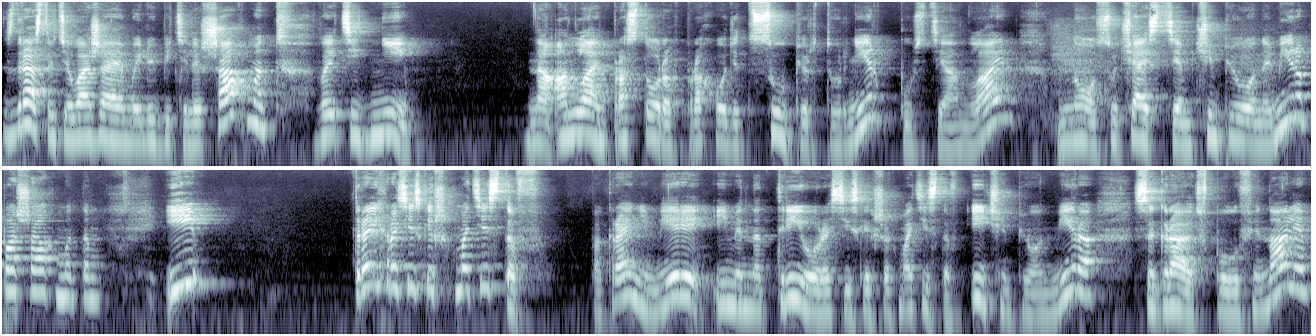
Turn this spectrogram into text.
Здравствуйте, уважаемые любители шахмат! В эти дни на онлайн-просторах проходит супер турнир, пусть и онлайн, но с участием чемпиона мира по шахматам и троих российских шахматистов. По крайней мере, именно трио российских шахматистов и чемпион мира сыграют в полуфинале.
